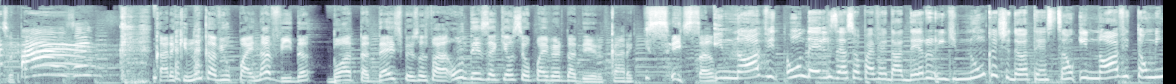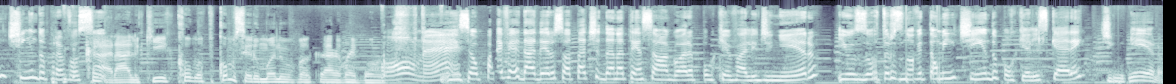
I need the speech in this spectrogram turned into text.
isso. Um cara que nunca viu o pai na vida, bota 10 pessoas e fala: um desses aqui é o seu pai verdadeiro. Cara, que sensacional. E nove, um deles é seu pai verdadeiro e que nunca te deu atenção, e nove estão mentindo pra você. Caralho, que como, como ser humano, cara, vai bom. Bom, né? E seu pai verdadeiro só tá te dando atenção agora porque vale dinheiro. E os outros nove estão mentindo porque eles querem dinheiro.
